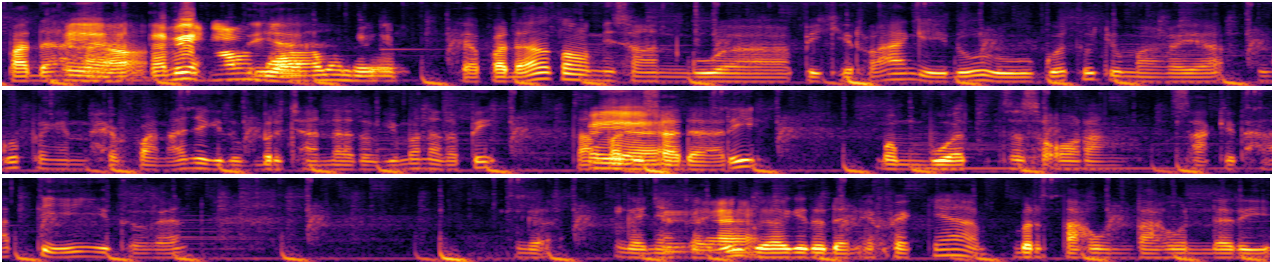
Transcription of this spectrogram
padahal Iya, tapi iya. ya padahal kalau misalkan gua pikir lagi dulu gue tuh cuma kayak gue pengen have fun aja gitu bercanda atau gimana. Tapi tanpa Iya. disadari membuat seseorang sakit hati gitu kan nggak nggak nyangka Iya. juga gitu. Dan efeknya bertahun-tahun dari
